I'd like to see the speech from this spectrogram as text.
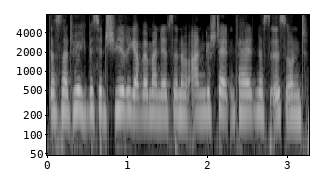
Das ist natürlich ein bisschen schwieriger, wenn man jetzt in einem Angestelltenverhältnis ist und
